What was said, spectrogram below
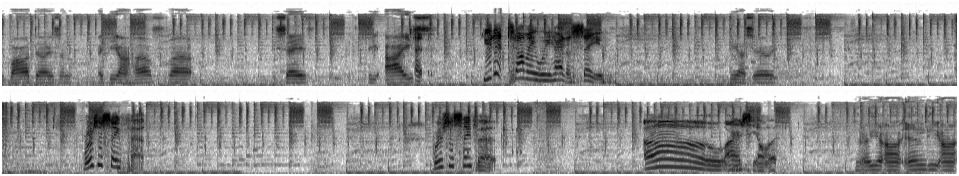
the the border or something? Like the uh, huff uh, the safe, the ice, Uh, You didn't tell me we had a save. the uh, sherry. Where's the safe at? Where's the safe at? Oh, I see all that. Are you uh Andy uh n-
